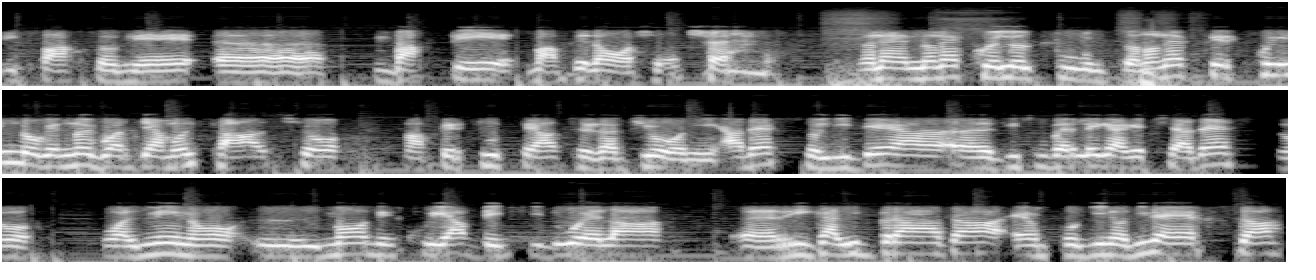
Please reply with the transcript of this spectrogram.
il fatto che eh, Mbappé va veloce, cioè, non, è, non è quello il punto, non è per quello che noi guardiamo il calcio, ma per tutte altre ragioni. Adesso l'idea eh, di Superlega che c'è adesso o almeno il modo in cui A22 l'ha eh, ricalibrata è un pochino diversa,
